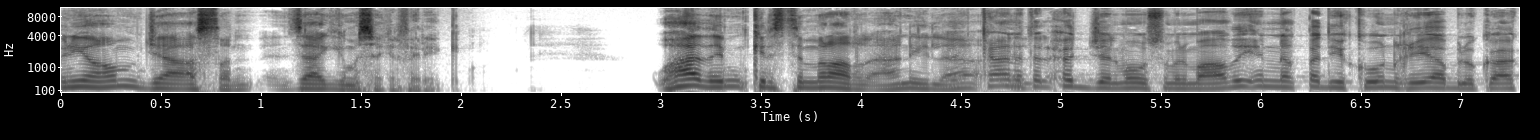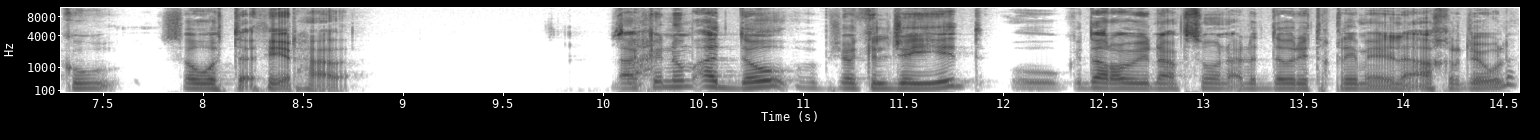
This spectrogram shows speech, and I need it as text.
من يوم جاء أصلا انزاجي مسك الفريق. وهذا يمكن استمرار الآن إلى كانت الحجة الموسم الماضي إنه قد يكون غياب لوكاكو سوى التأثير هذا. صح. لكنهم أدوا بشكل جيد وقدروا ينافسون على الدوري تقريبا إلى آخر جولة.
